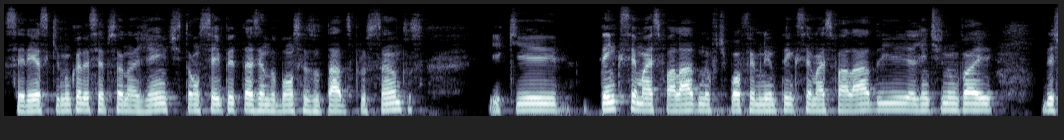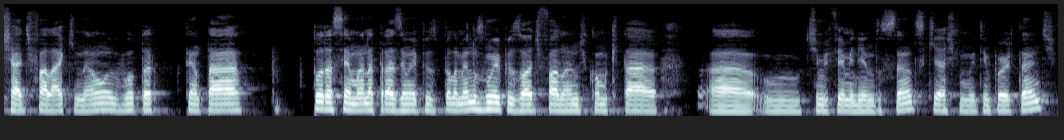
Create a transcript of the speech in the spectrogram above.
sereias que nunca decepciona a gente, estão sempre trazendo bons resultados para o Santos e que tem que ser mais falado, no futebol feminino tem que ser mais falado e a gente não vai deixar de falar que não. Eu vou tentar toda semana trazer um pelo menos um episódio falando de como que está o time feminino do Santos, que acho que é muito importante.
